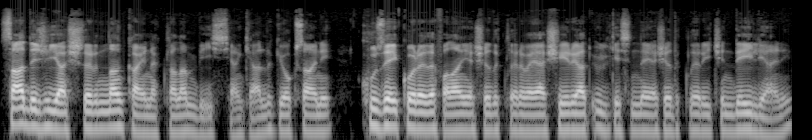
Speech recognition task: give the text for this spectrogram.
sadece yaşlarından kaynaklanan bir isyankarlık yoksa hani Kuzey Kore'de falan yaşadıkları veya şeriat ülkesinde yaşadıkları için değil yani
